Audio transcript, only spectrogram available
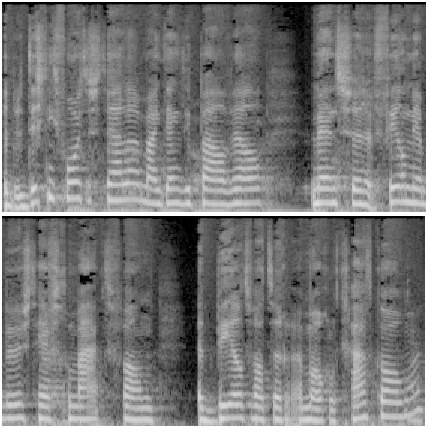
het is niet voor te stellen, maar ik denk die paal wel... mensen veel meer bewust heeft gemaakt van het beeld wat er eh, mogelijk gaat komen.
